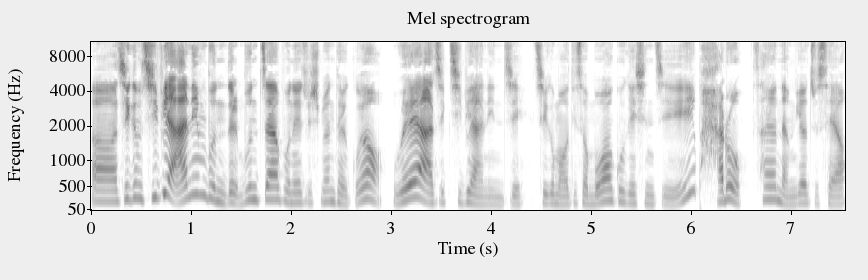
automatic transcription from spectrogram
어, 지금 집이 아닌 분들 문자 보내주시면 되고요. 왜 아직 집이 아닌지, 지금 어디서 뭐하고 계신지 바로 사연 남겨주세요.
